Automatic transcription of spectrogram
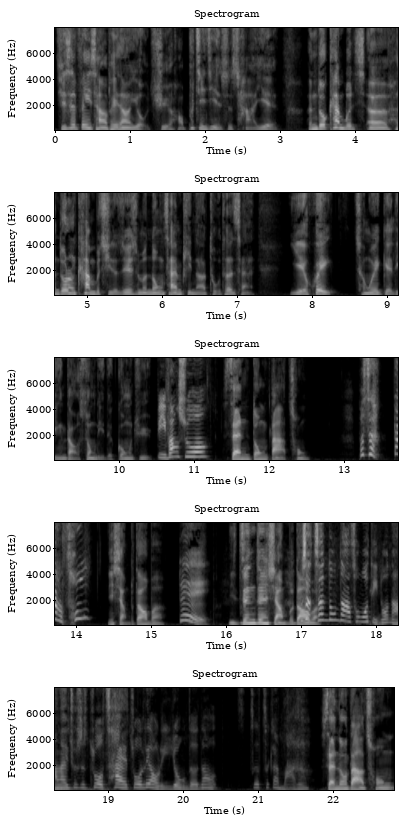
其实非常非常有趣哈，不仅仅是茶叶，很多看不起呃很多人看不起的这些什么农产品啊、土特产，也会成为给领导送礼的工具。比方说，山东大葱，不是大葱，你想不到吧？对，你真真想不到吧？不是山东大葱，我顶多拿来就是做菜、做料理用的。那这这干嘛呢？山东大葱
